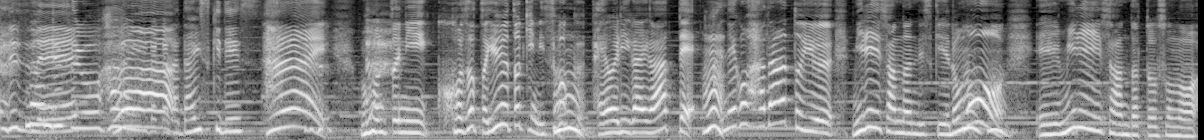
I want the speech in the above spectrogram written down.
ったんですね。はい。だから大好きです。はい、もう本当にここぞという時にすごく頼りがいがあって、うん。姉御派だというミレイさんなんですけれども、うんうん。えーミレイさんだとその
